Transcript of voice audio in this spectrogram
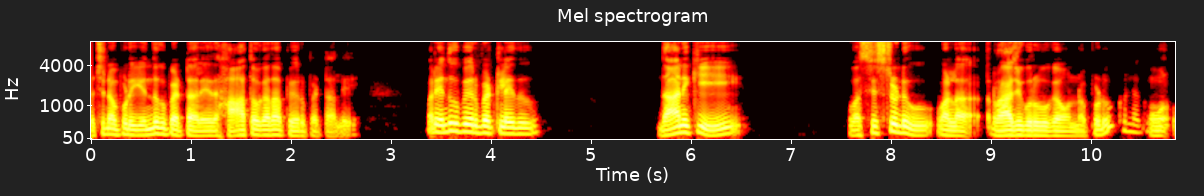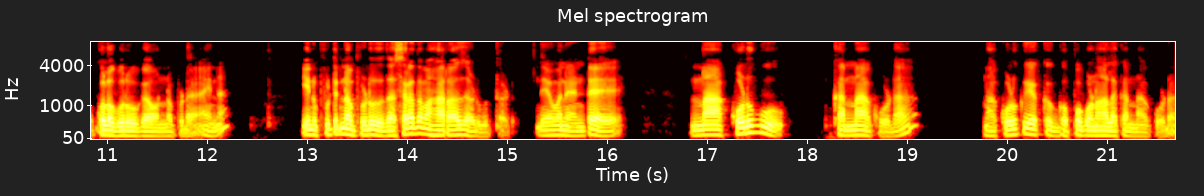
వచ్చినప్పుడు ఎందుకు పెట్టాలి? అది హాతో కదా పేరు పెట్టాలి. మరి ఎందుకు పేరు పెట్టలేదు? దానికి వశిష్ఠుడు వాళ్ళ రాజగురువుగా ఉన్నప్పుడు కులగురువుగా ఉన్నప్పుడు ఆయన ఈయన పుట్టినప్పుడు దశరథ మహారాజు అడుగుతాడు ఏమని అంటే నా కొడుకు కన్నా కూడా నా కొడుకు యొక్క గొప్ప గుణాల కన్నా కూడా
